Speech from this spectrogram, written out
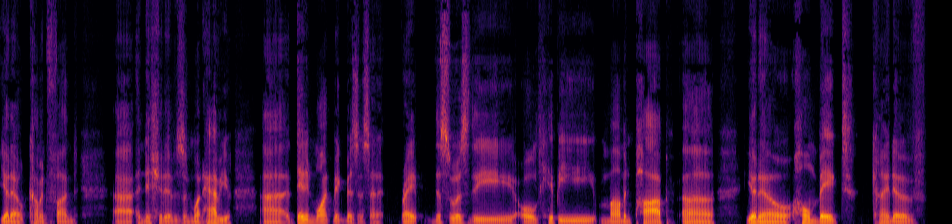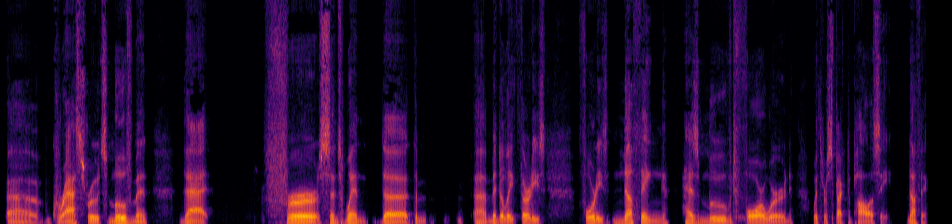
you know come and fund uh, initiatives and what have you. Uh, they didn't want big business in it, right? This was the old hippie mom and pop, uh, you know, home baked kind of uh, grassroots movement that for since when? The the uh, mid to late 30s 40s nothing has moved forward with respect to policy nothing.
